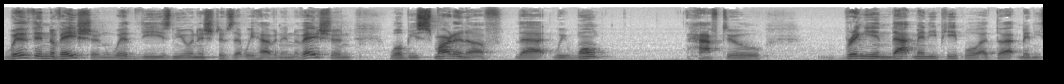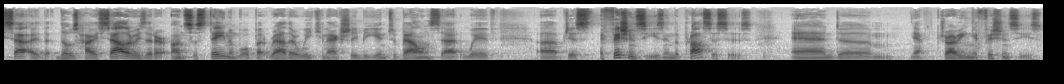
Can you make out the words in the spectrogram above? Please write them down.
with innovation, with these new initiatives that we have in innovation, we'll be smart enough that we won't have to bring in that many people at that many sal- those high salaries that are unsustainable, but rather we can actually begin to balance that with uh, just efficiencies in the processes and um, yeah, driving efficiencies.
